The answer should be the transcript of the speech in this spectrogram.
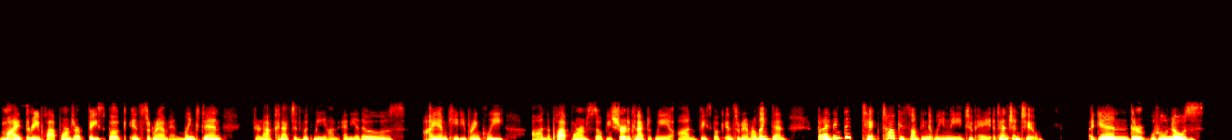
My three platforms are Facebook, Instagram, and LinkedIn. If you're not connected with me on any of those, I am Katie Brinkley on the platforms. So be sure to connect with me on Facebook, Instagram, or LinkedIn. But I think that TikTok is something that we need to pay attention to. Again, there who knows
